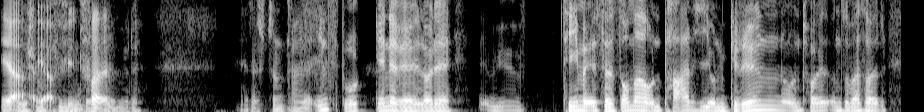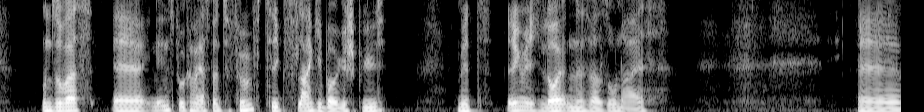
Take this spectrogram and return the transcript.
Ja, ja auf jeden Fall. Ja, das stimmt. Alter, Innsbruck generell, Leute, Thema ist ja Sommer und Party und Grillen und, und sowas heute und sowas. Äh, in Innsbruck haben wir erstmal zu 50 Flankyball gespielt. Mit irgendwelchen Leuten, das war so nice. Äh,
